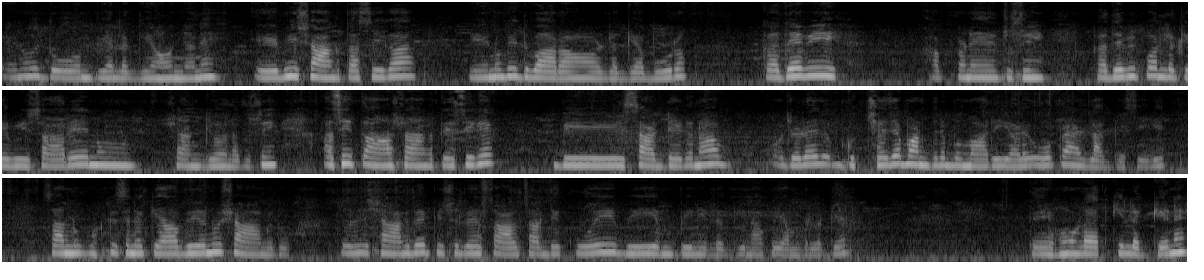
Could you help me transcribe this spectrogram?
ਇਹਨੂੰ ਦੋ ਅੰਬੀਆਂ ਲੱਗੀਆਂ ਹੋਈਆਂ ਨੇ। ਇਹ ਵੀ ਸ਼ਾਂਗਤਾ ਸੀਗਾ। ਇਹਨੂੰ ਵੀ ਦੁਬਾਰਾ ਆਉਣ ਲੱਗਿਆ ਬੂਰ। ਕਦੇ ਵੀ ਆਪਣੇ ਤੁਸੀਂ ਕਦੇ ਵੀ ਭੁੱਲ ਕੇ ਵੀ ਸਾਰੇ ਨੂੰ ਛਾਂਗਿਓ ਨਾ ਤੁਸੀਂ। ਅਸੀਂ ਤਾਂ ਛਾਂਗਤੇ ਸੀਗੇ ਵੀ ਸਾਡੇ ਕਿ ਨਾ ਉਹ ਜਿਹੜੇ ਗੁੱਛੇ ਜਿਹੇ ਬਣਦੇ ਨੇ ਬਿਮਾਰੀ ਵਾਲੇ, ਉਹ ਪੈਣ ਲੱਗ ਗਏ ਸੀਗੇ। ਸਾਨੂੰ ਕਿਸੇ ਨੇ ਕਿਹਾ ਵੀ ਇਹਨੂੰ ਛਾਂਗ ਦਿਓ ਤੁਸੀਂ ਅਸੀਂ ਛਾਂਗਦੇ ਪਿਛਲੇ ਸਾਲ ਸਾਡੇ ਕੋਈ ਵੀ ਅੰਬੀ ਨਹੀਂ ਲੱਗੀ, ਨਾ ਕੋਈ ਅੰਬ ਲੱਗਿਆ। ਤੇ ਹੁਣ ਐਤਕੀ ਲੱਗੇ ਨੇ,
